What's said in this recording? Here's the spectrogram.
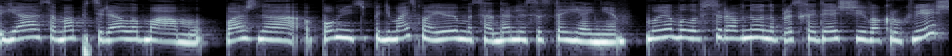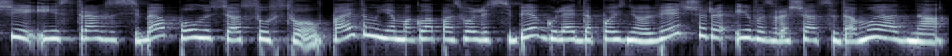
я сама потеряла маму. Важно помнить, понимать мое эмоциональное состояние. Мне было все равно на происходящие вокруг вещи, и страх за себя полностью отсутствовал. Поэтому я могла позволить себе гулять до позднего вечера и возвращаться домой одна.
